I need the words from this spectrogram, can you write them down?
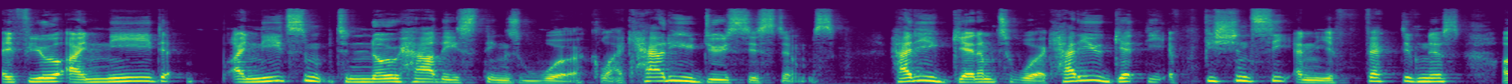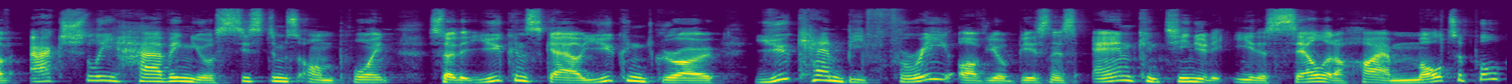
if you, I need, I need some to know how these things work. Like, how do you do systems? How do you get them to work? How do you get the efficiency and the effectiveness of actually having your systems on point so that you can scale, you can grow, you can be free of your business and continue to either sell at a higher multiple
